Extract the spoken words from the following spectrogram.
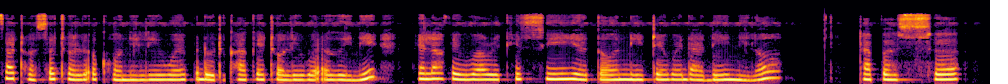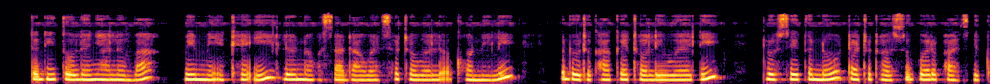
စာထောဆတ်ထလအခေါ်နေလီဝဲပဒုတခါကဲထွလီဝဲအကြီးနီဖဲလာဖေဗူရီခစ်စီရတော့နီတဲဝဲဒါဒီနီလောတပစတဒီတိုလညာလဘာမိမိအခဲဤလွနောကစားတာဝဲဆက်တော်ဝဲလခေါ်နီလီပဒုတခါကဲထော်လီဝဲလီ ကလုစေတနိုတထထစုကွဲဖာစီက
